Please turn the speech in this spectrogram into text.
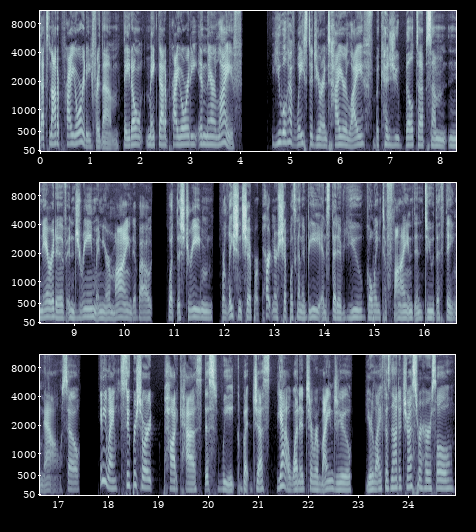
That's not a priority for them. They don't make that a priority in their life. You will have wasted your entire life because you built up some narrative and dream in your mind about what this dream relationship or partnership was going to be instead of you going to find and do the thing now. So, anyway, super short podcast this week, but just, yeah, wanted to remind you your life is not a dress rehearsal.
